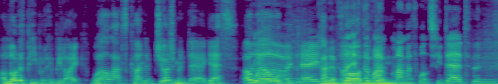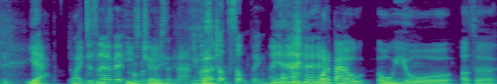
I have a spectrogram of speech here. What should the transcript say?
a lot of people who'd be like, well, that's kind of Judgment Day, I guess. Oh well, okay. kind of like if rather the than mammoth wants you dead, then yeah, like deserve he's, it, He's probably. chosen that. You must have done something. yeah. what about all your other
